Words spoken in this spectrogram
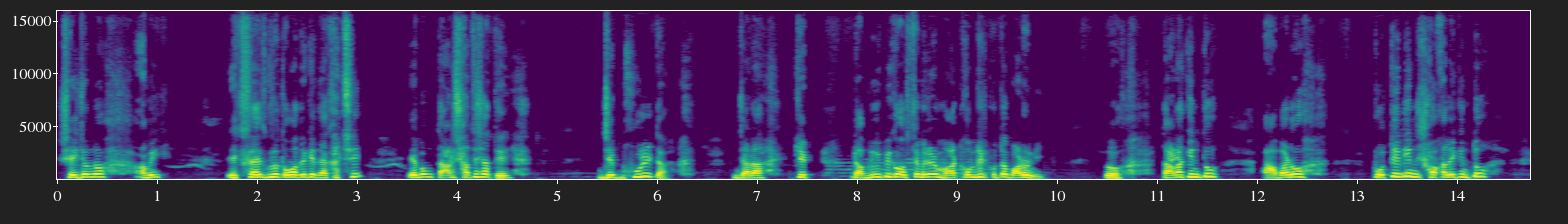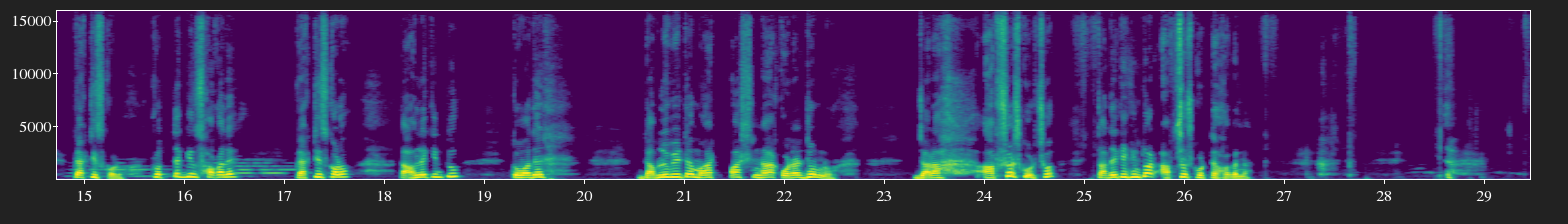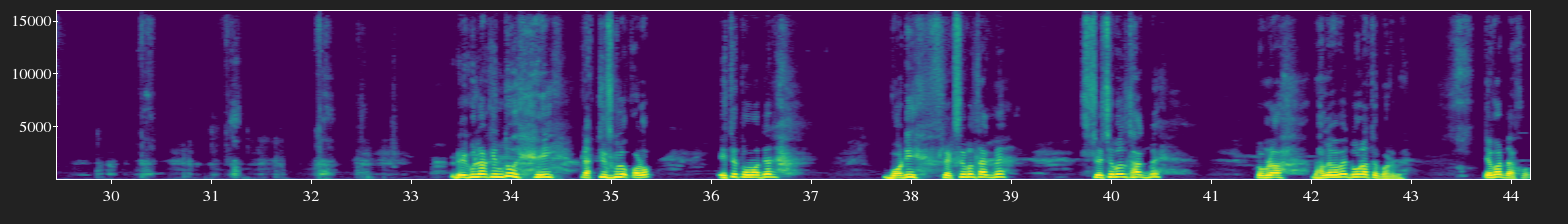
সেই জন্য আমি এক্সারসাইজগুলো তোমাদেরকে দেখাচ্ছি এবং তার সাথে সাথে যে ভুলটা যারা কে ডাব্লিউপি কনস্টেবলের মাঠ কমপ্লিট করতে পারোনি, তো তারা কিন্তু আবারও প্রতিদিন সকালে কিন্তু প্র্যাকটিস করো। প্রত্যেক দিন সকালে প্র্যাকটিস করো। তাহলে কিন্তু তোমাদের ডাব্লিউবিতে মাঠ পাস না করার জন্য যারা আফসোস করছ, তাদেরকে কিন্তু আর আফসোস করতে হবে না। রেগুলার কিন্তু এই প্র্যাকটিসগুলো করো। এতে তোমাদের বডি ফ্লেক্সিবল থাকবে স্ট্রেচেবল থাকবে, তোমরা ভালোভাবে দৌড়াতে পারবে। এবার দেখো,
